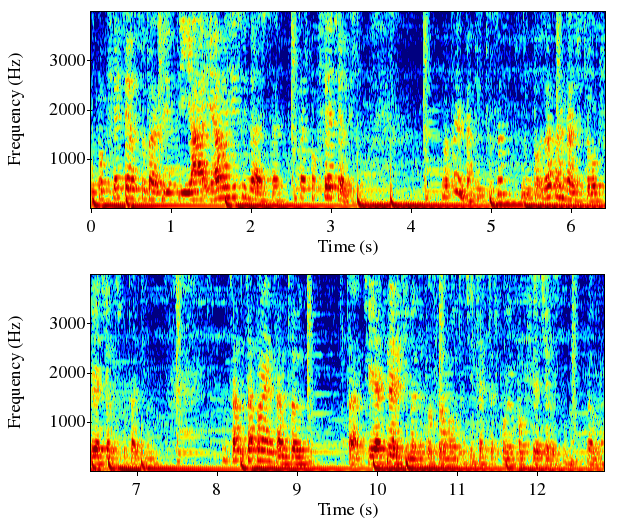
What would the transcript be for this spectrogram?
no po przyjacielsku, tak. Ja, ja mam ci coś dać, tak. Tak po przyjacielsku. Zapamiętam ci to? Bo- Zapamiętam ci to po przyjacielsku, tak. no. Za, zapamiętam to, tak. Czyli jak nerki będę potrzebował, to ci też coś powiem po przyjacielsku. Dobra.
